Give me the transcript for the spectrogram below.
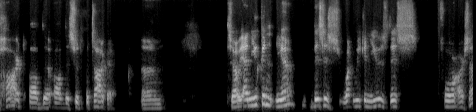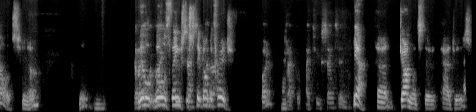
part of the of the Sutta. Um, so and you can yeah, this is what we can use this for ourselves, you know. Little little things to stick on the fridge. Can I put my two cents in? Yeah, uh, John wants to add to this.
